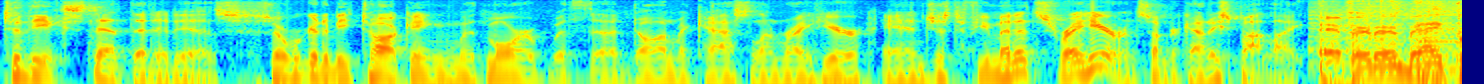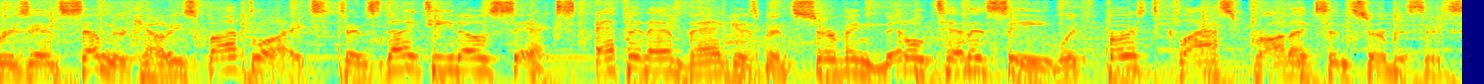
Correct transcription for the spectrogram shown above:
to the extent that it is. So we're going to be talking with more with uh, Dawn McCaslin right here in just a few minutes, right here in Sumner County Spotlight. F&M Bank presents Sumner County Spotlights. Since 1906, F&M Bank has been serving Middle Tennessee with first class products and services.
